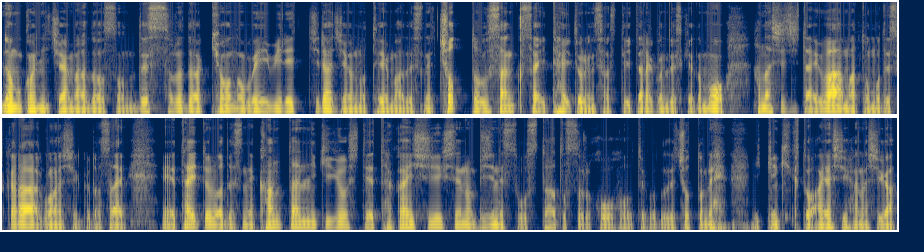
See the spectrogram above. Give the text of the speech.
どうもこんにちは、山田ドーソンです。それでは今日のウェイビレッジラジオのテーマはですね、ちょっとうさんくさいタイトルにさせていただくんですけども、話自体はまともですからご安心ください。えータイトルはですね、簡単に起業して高い収益性のビジネスをスタートする方法ということで、ちょっとね、一見聞くと怪しい話が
